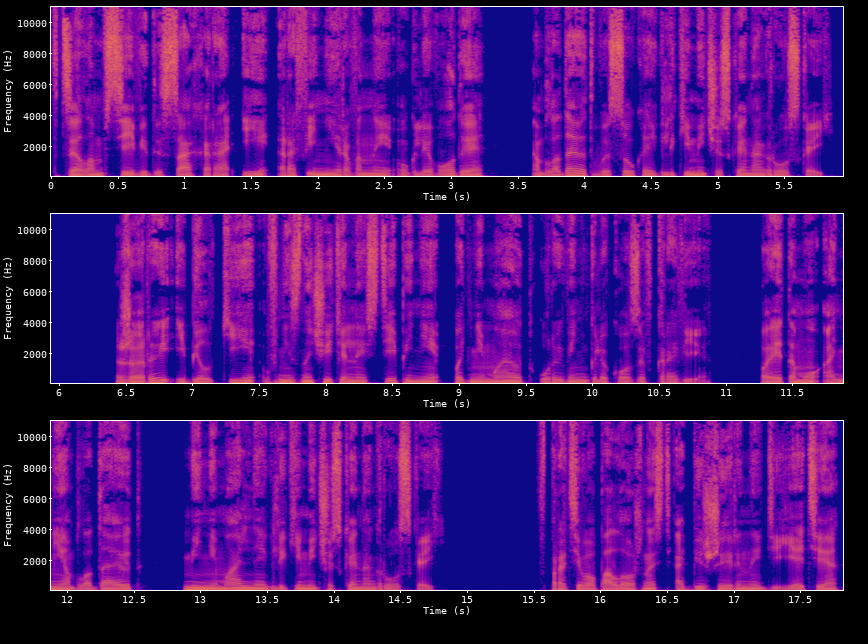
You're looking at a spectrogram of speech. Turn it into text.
В целом все виды сахара и рафинированные углеводы обладают высокой гликемической нагрузкой. Жиры и белки в незначительной степени поднимают уровень глюкозы в крови, поэтому они обладают минимальной гликемической нагрузкой. В противоположность обезжиренной диете,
